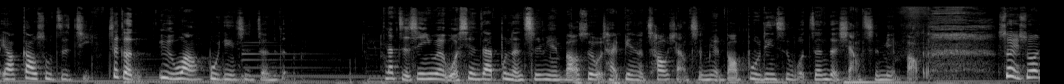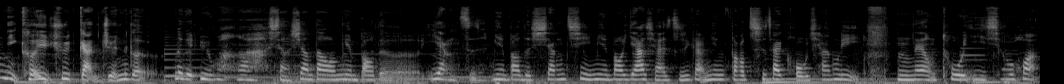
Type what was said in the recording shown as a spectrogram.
要告诉自己，这个欲望不一定是真的，那只是因为我现在不能吃面包，所以我才变得超想吃面包，不一定是我真的想吃面包。所以说，你可以去感觉那个那个欲望啊，想象到面包的样子、面包的香气、面包压起来质感、面包吃在口腔里，嗯，那种唾液消化，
